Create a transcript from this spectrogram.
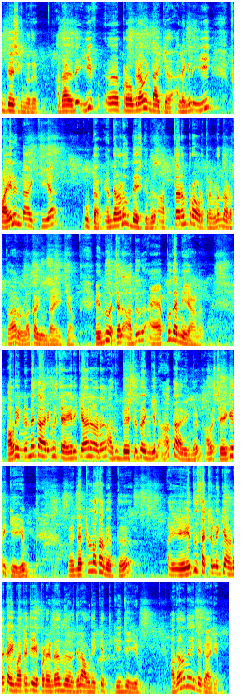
ഉദ്ദേശിക്കുന്നത്. അതായത് ഈ പ്രോഗ്രാം ഉണ്ടാക്കിയത് അല്ലെങ്കിൽ ഈ ഫയൽ ഉണ്ടാക്കിയ കൂട്ടർ എന്താണ് ഉദ്ദേശിക്കുന്നത്? അത്തരം പ്രവർത്തനങ്ങൾ നടത്താനുള്ള കഴിവുണ്ടായിരിക്കാം. എന്ന് വെച്ചാൽ അതൊരു ആപ്പ് തന്നെയാണ്. അവർ ഇന്ന കാര്യങ്ങൾ ശേഖരിക്കാനാണ് അത് ഉദ്ദേശിച്ചതെങ്കിൽ ആ കാര്യങ്ങൾ അവർ ശേഖരിക്കുകയും നെറ്റുള്ള സമയത്ത് ഏത് സെക്ഷനിലേക്കാണ് കൈമാറ്റം ചെയ്യപ്പെടേണ്ടതെന്ന് പറഞ്ഞാൽ അവിടേക്ക് എത്തിക്കുകയും ചെയ്യും. അതാണ് അതിന്റെ കാര്യം.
